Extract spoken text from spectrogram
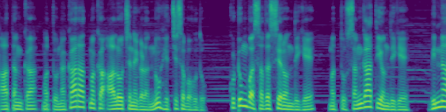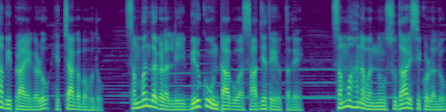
ಆತಂಕ ಮತ್ತು ನಕಾರಾತ್ಮಕ ಆಲೋಚನೆಗಳನ್ನು ಹೆಚ್ಚಿಸಬಹುದು. ಕುಟುಂಬ ಸದಸ್ಯರೊಂದಿಗೆ ಮತ್ತು ಸಂಗಾತಿಯೊಂದಿಗೆ ಭಿನ್ನಾಭಿಪ್ರಾಯಗಳು ಹೆಚ್ಚಾಗಬಹುದು. ಸಂಬಂಧಗಳಲ್ಲಿ ಬಿರುಕು ಉಂಟಾಗುವ ಸಾಧ್ಯತೆ ಇರುತ್ತದೆ. ಸಂವಹನವನ್ನು ಸುಧಾರಿಸಿಕೊಳ್ಳಲು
